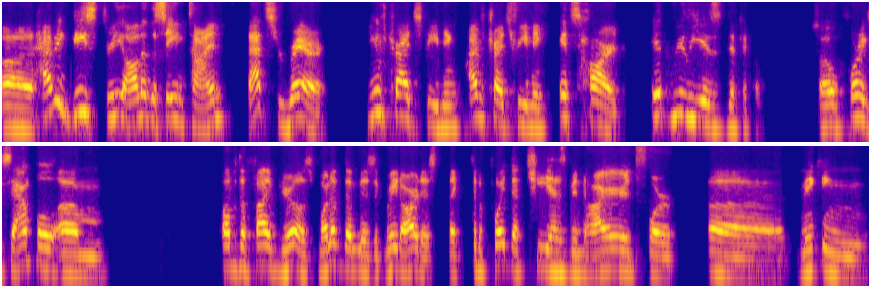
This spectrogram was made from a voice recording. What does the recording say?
uh, having these three all at the same time, that's rare. You've tried streaming, I've tried streaming. It's hard. It really is difficult. So, for example, um, of the five girls, one of them is a great artist, like to the point that she has been hired for uh, making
